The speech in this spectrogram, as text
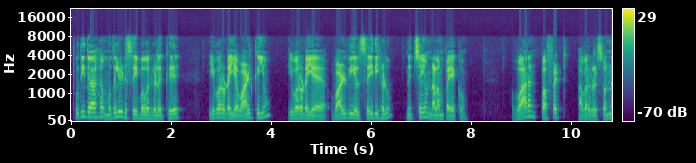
புதிதாக முதலீடு செய்பவர்களுக்கு இவருடைய வாழ்க்கையும் இவருடைய வாழ்வியல் செய்திகளும் நிச்சயம் நலம் பயக்கும். வாரன் பஃபெட் அவர்கள் சொன்ன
